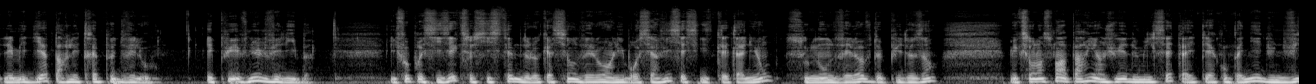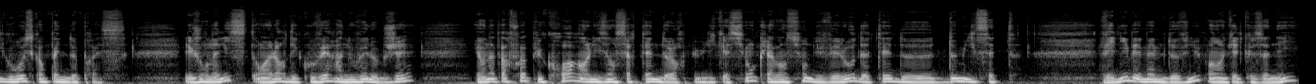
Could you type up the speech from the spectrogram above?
les médias parlaient très peu de vélo. Et puis est venu le Vélib. Il faut préciser que ce système de location de vélos en libre service existait à Lyon, sous le nom de Vélov depuis deux ans, mais que son lancement à Paris en juillet 2007 a été accompagné d'une vigoureuse campagne de presse. Les journalistes ont alors découvert un nouvel objet et on a parfois pu croire en lisant certaines de leurs publications que l'invention du vélo datait de 2007. Vélib est même devenu pendant quelques années,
